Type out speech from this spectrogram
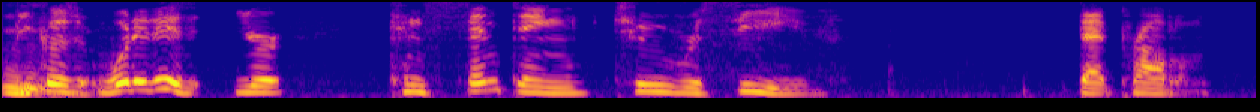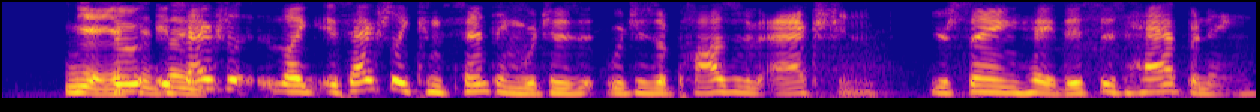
mm-hmm. because what it is, you're consenting to receive that problem. Yeah, So it's actually like it's actually consenting, which is which is a positive action. You're saying, "Hey, this is happening,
